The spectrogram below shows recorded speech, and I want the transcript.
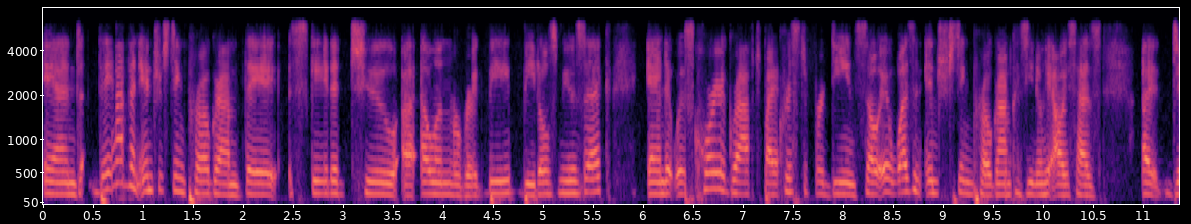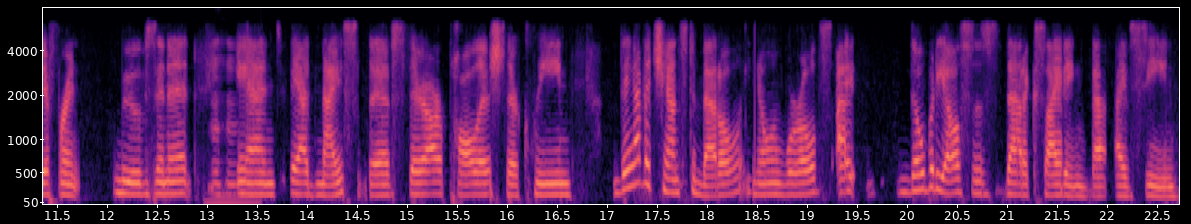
and they have an interesting program. They skated to uh, Eleanor Rigby Beatles music, and it was choreographed by Christopher Dean. So it was an interesting program because you know he always has a different moves in it, mm-hmm. and they had nice lifts. They are polished. They're clean. They have a chance to medal, you know, in worlds. I nobody else is that exciting that I've seen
